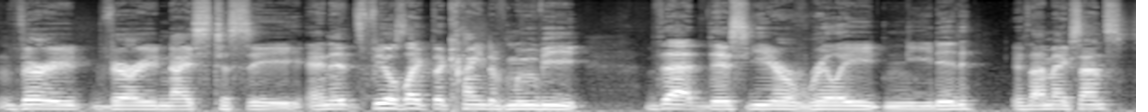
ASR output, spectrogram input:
very, very nice to see. And it feels like the kind of movie that this year really needed, if that makes sense.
